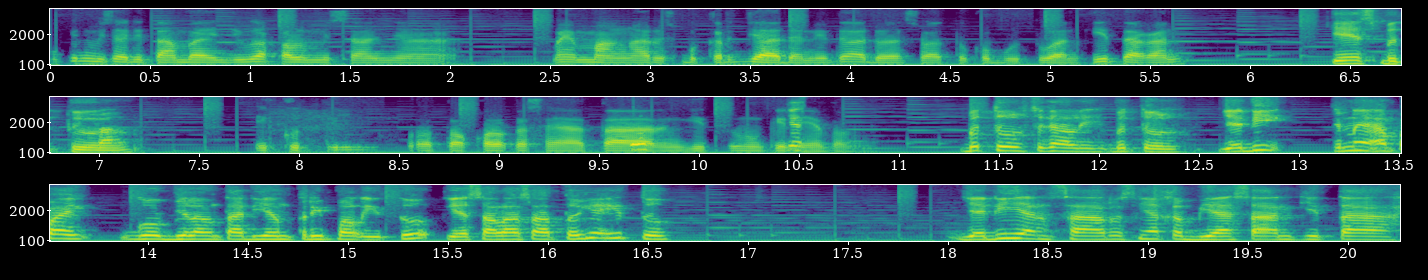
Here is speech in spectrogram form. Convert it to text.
mungkin bisa ditambahin juga kalau misalnya memang harus bekerja dan itu adalah suatu kebutuhan kita kan. Yes betul. ikuti protokol kesehatan oh, gitu mungkin ya, ya bang. Betul sekali, betul. Jadi karena apa gue bilang tadi yang triple itu ya salah satunya itu jadi yang seharusnya kebiasaan kita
